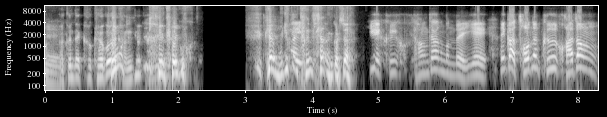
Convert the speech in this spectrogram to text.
네. 아 근데 그 결국에 강제 결국 그냥 무조건 당기하는 거잖아. 이게 그 강제하는 건데 이게 그러니까 저는 그 과정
